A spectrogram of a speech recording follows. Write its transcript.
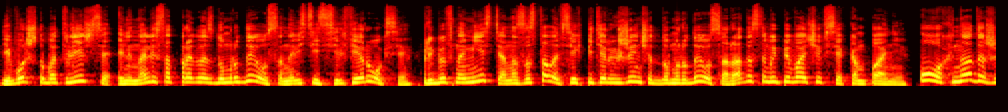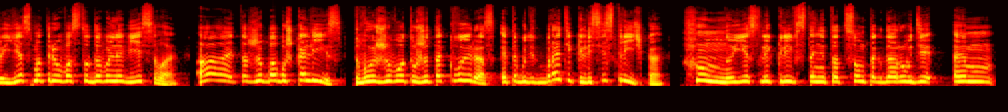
И вот, чтобы отвлечься, Элиналис отправилась в дом Рудеуса навестить Сильфи и Рокси. Прибыв на месте, она застала всех пятерых женщин дома Рудеуса, радостно выпивающих всех компаний. «Ох, надо же, я смотрю, у вас тут довольно весело. А, это же бабушка Лис. Твой живот уже так вырос. Это будет братик или сестричка? Хм, ну если Клифф станет отцом, тогда Руди... Эм...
